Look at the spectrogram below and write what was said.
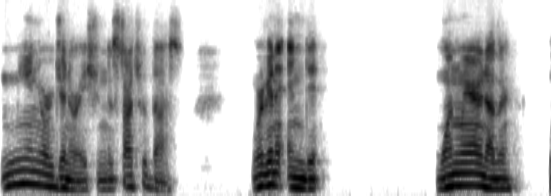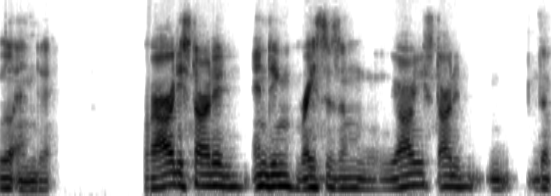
me and your generation. It starts with us. We're gonna end it. One way or another, we'll end it. We already started ending racism. We already started the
